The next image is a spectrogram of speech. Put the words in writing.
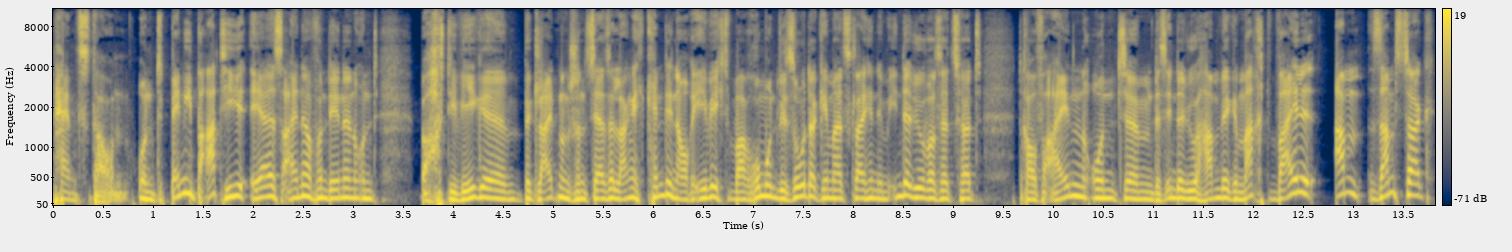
Pants Down. Und Benny Barty, er ist einer von denen und ach, die Wege begleiten uns schon sehr, sehr lange. Ich kenne den auch ewig. Warum und wieso, da gehen wir jetzt gleich in dem Interview, was ihr jetzt hört, drauf ein. Und ähm, das Interview haben wir gemacht, weil am Samstag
